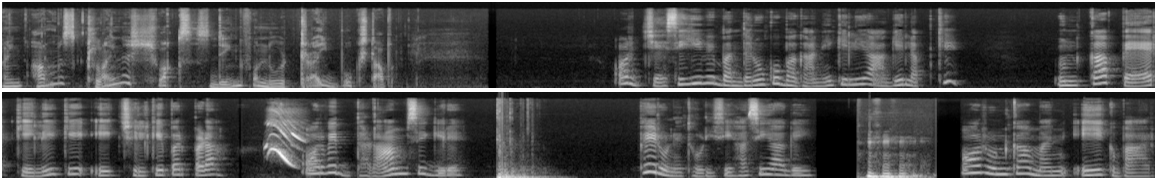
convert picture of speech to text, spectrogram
ein armes, kleines, schwaches Ding von nur drei Buchstaben. और जैसे ही वे बंदरों को भगाने के लिए आगे लपके उनका पैर केले के एक छिलके पर पड़ा और वे धड़ाम से गिरे। फिर उन्हें थोड़ी सी हँसी आ गई। और उनका मन एक बार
